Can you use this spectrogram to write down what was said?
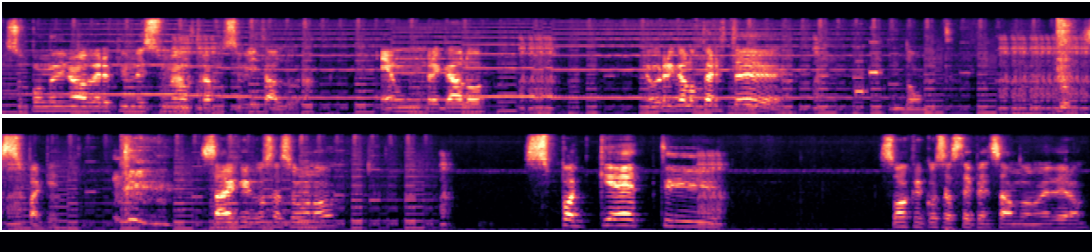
Suppongo di non avere più nessun'altra possibilità allora. È un regalo. È un regalo per te. Don't. Spaghetti. Sai che cosa sono? Spaghetti! So che cosa stai pensando, non è vero?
